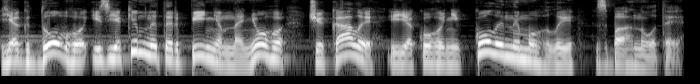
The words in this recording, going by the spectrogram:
як довго і з яким нетерпінням на нього чекали і якого ніколи не могли збагнути.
